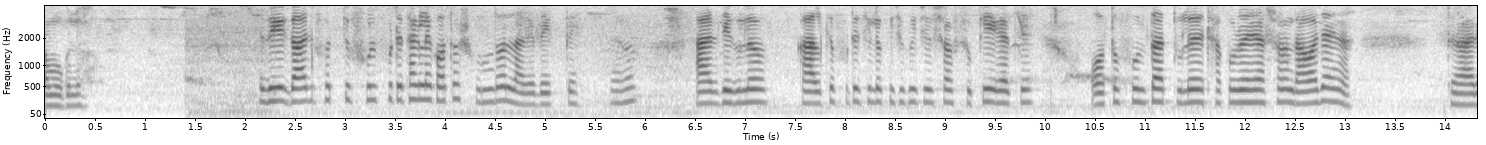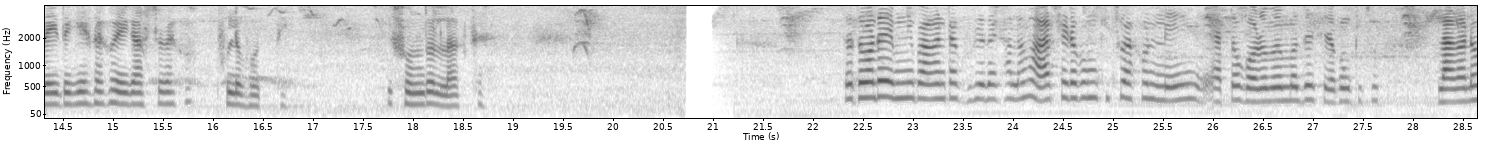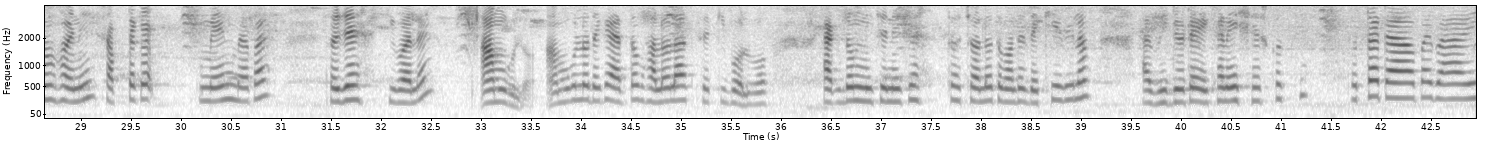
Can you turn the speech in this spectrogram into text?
আমগুলো। এদিকে গাছ ভর্তি ফুল ফুটে থাকলে কত সুন্দর লাগে দেখতে, দেখো। আর যেগুলো কালকে ফুটেছিল কিছু কিছু সব শুকিয়ে গেছে অত ফুল তো আর তুলে ঠাকুরের আসনে দেওয়া যায় না। তো আর এই দিকে দেখো, এই গাছটা দেখো, ফুলে ভর্তি। কি সুন্দর লাগছে। তো তোমাদের এমনি বাগানটা ঘুরে দেখালাম, আর সেরকম কিছু এখন নেই। এত গরমের মধ্যে সেরকম কিছু লাগানো হয়নি। সব থেকে মেন ব্যাপার ওই যে কী বলে, আমগুলো। আমগুলো দেখে এত ভালো লাগছে, কি বলব। একদম নিচে নিচে। তো চলো তোমাদের দেখিয়ে দিলাম। আর ভিডিওটা এখানেই শেষ করছি। তো টাটা বাই বাই।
